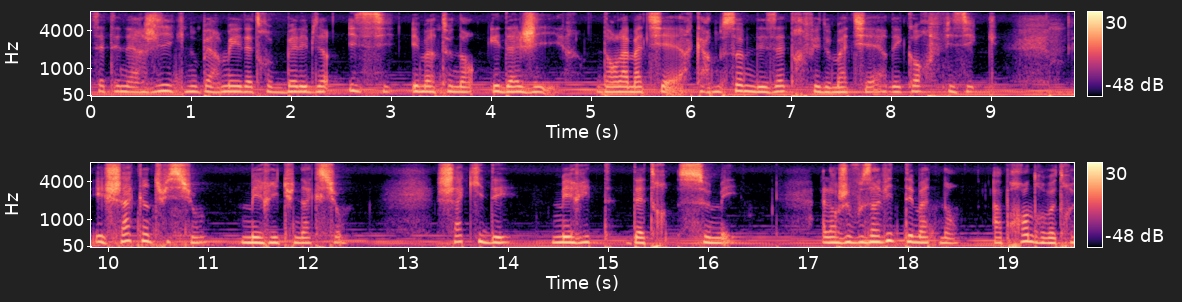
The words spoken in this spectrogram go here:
Cette énergie qui nous permet d'être bel et bien ici et maintenant et d'agir dans la matière, car nous sommes des êtres faits de matière, des corps physiques. Et chaque intuition mérite une action. Chaque idée mérite d'être semée. Alors je vous invite dès maintenant à prendre votre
